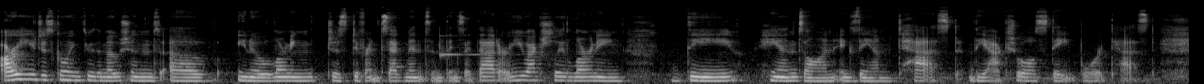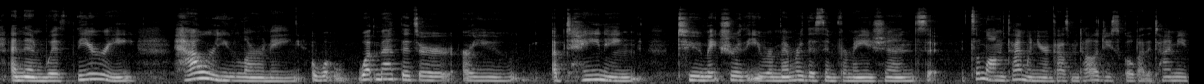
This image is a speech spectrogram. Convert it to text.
Are you just going through the motions of, you know, learning just different segments and things like that? Or are you actually learning the hands on exam test, the actual state board test? And then with theory, how are you learning? What, what methods are, are you obtaining to make sure that you remember this information it's a long time when you're in cosmetology school. By the time you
